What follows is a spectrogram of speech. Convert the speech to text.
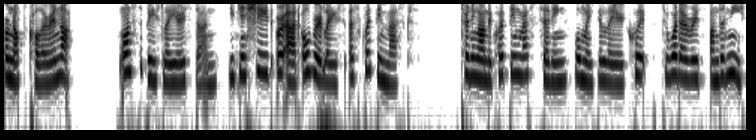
or not color enough. Once the base layer is done, you can shade or add overlays as clipping masks. Turning on the clipping mask setting will make the layer clip to whatever is underneath.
